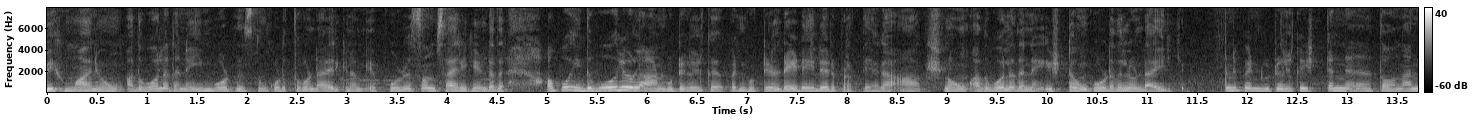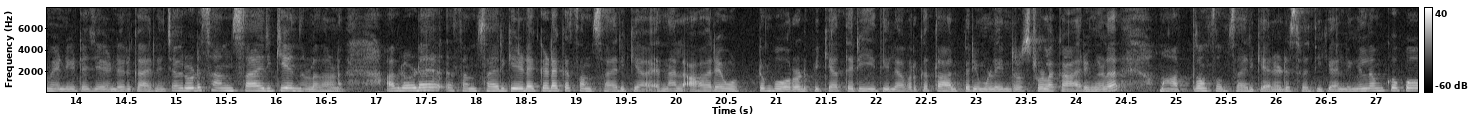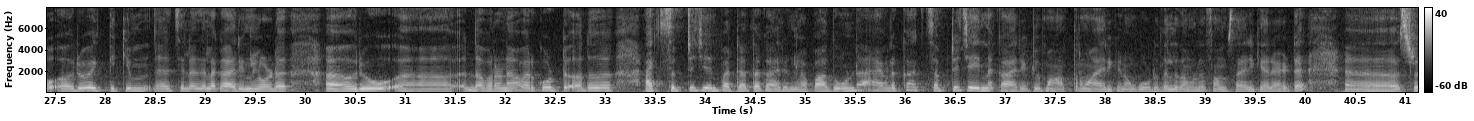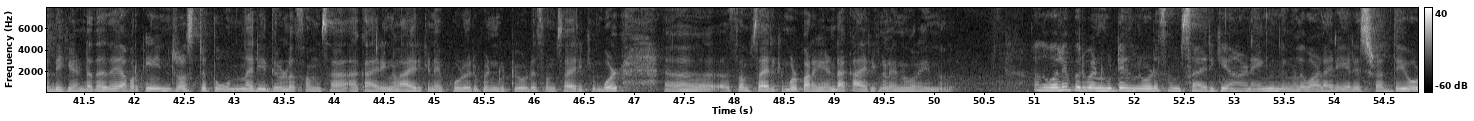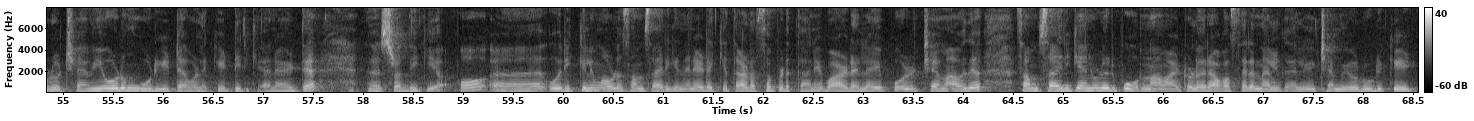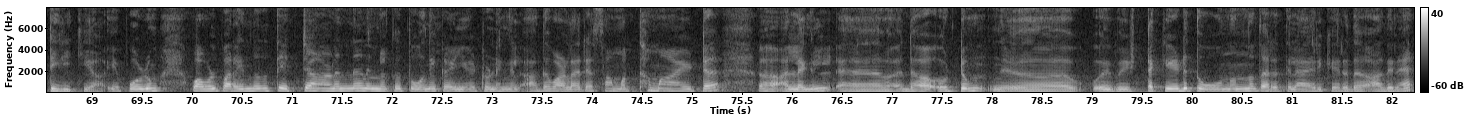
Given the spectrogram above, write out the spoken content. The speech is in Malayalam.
ബഹുമാനവും അതുപോലെ തന്നെ ഇമ്പോർട്ടൻസും കൊടുത്തുകൊണ്ടായിരിക്കണം എപ്പോഴും സംസാരിക്കേണ്ടത്. അപ്പോൾ ഇതുപോലെയുള്ള ആൺകുട്ടികൾക്ക് പെൺകുട്ടികളുടെ ഇടയിൽ ഒരു പ്രത്യേക ആകർഷണവും അതുപോലെ തന്നെ ഇഷ്ടവും കൂടുതലുണ്ടായിരിക്കും. പെൺകുട്ടികൾക്ക് ഇഷ്ടം തോന്നാൻ വേണ്ടിയിട്ട് ചെയ്യേണ്ട ഒരു കാര്യം വെച്ചാൽ അവരോട് സംസാരിക്കുക എന്നുള്ളതാണ്. അവരോട് സംസാരിക്കുക ഇടയ്ക്കിടയ്ക്ക് സംസാരിക്കുക. എന്നാൽ അവരെ ഒട്ടും ബോറടിപ്പിക്കാത്ത രീതിയിൽ അവർക്ക് താല്പര്യമുള്ള ഇൻട്രസ്റ്റുള്ള കാര്യങ്ങൾ മാത്രം സംസാരിക്കാനായിട്ട് ശ്രദ്ധിക്കുക. അല്ലെങ്കിൽ നമുക്കിപ്പോൾ ഓരോ വ്യക്തിക്കും ചില ചില കാര്യങ്ങളോട് ഒരു എന്താ പറയുക അവർക്ക് ഒട്ട് അത് അക്സെപ്റ്റ് ചെയ്യാൻ പറ്റാത്ത കാര്യങ്ങൾ അപ്പോൾ അതുകൊണ്ട് അവർക്ക് അക്സെപ്റ്റ് ചെയ്യുന്ന കാര്യങ്ങൾ മാത്രമായിരിക്കണം കൂടുതൽ നമ്മൾ സംസാരിക്കാനായിട്ട് ശ്രദ്ധിക്കേണ്ടത്. അതായത് അവർക്ക് ഇൻട്രസ്റ്റ് തോന്നുന്ന രീതിയിലുള്ള സംസാ കാര്യങ്ങളായിരിക്കണം എപ്പോഴും ഒരു പെൺകുട്ടിയോട് സംസാരിക്കുമ്പോൾ സംസാരിക്കുമ്പോൾ പറയേണ്ട കാര്യങ്ങളെന്ന് പറയുന്നത്. അതുപോലെ ഇപ്പോൾ ഒരു പെൺകുട്ടി നിങ്ങളോട് സംസാരിക്കുകയാണെങ്കിൽ നിങ്ങൾ വളരെയേറെ ശ്രദ്ധയോടും ക്ഷമയോടും കൂടിയിട്ട് അവളെ കേട്ടിരിക്കാനായിട്ട് ശ്രദ്ധിക്കുക. അപ്പോൾ ഒരിക്കലും അവൾ സംസാരിക്കുന്നതിന് ഇടയ്ക്ക് തടസ്സപ്പെടുത്താനേ പാടില്ല. എപ്പോഴും ക്ഷമ അത് സംസാരിക്കാനുള്ള ഒരു പൂർണമായിട്ടുള്ള ഒരു അവസരം നൽകുക അല്ലെങ്കിൽ ക്ഷമയോടുകൂടി കേട്ടിരിക്കുക. എപ്പോഴും ഇപ്പോൾ അവൾ പറയുന്നത് തെറ്റാണെന്ന് നിങ്ങൾക്ക് തോന്നിക്കഴിഞ്ഞിട്ടുണ്ടെങ്കിൽ അത് വളരെ സമർത്ഥമായിട്ട് അല്ലെങ്കിൽ എന്താ ഒട്ടും ഇഷ്ടക്കേട് തോന്നുന്ന തരത്തിലായിരിക്കരുത് അതിനെ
